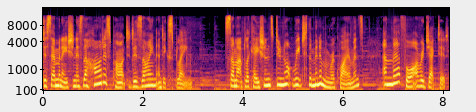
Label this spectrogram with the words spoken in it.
dissemination is the hardest part to design and explain. Some applications do not reach the minimum requirements and therefore are rejected.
